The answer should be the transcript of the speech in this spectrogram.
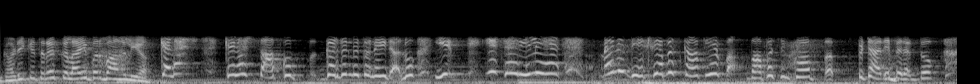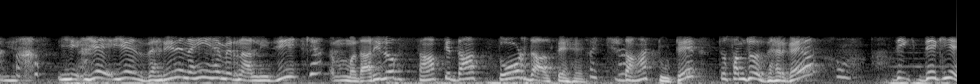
घड़ी की तरह कलाई पर बाँध लिया। कैलाश कैलाश सांप को गर्दन में तो नहीं डालो। ये ये जहरीले है। मैंने देख लिया बस काफ़ी है। वा, वापस इनको आप पिटारे पे रख दो। ये ये ये जहरीले नहीं है मृणालिनी जी। क्या? मदारी लोग सांप के दांत तोड़ डालते हैं। अच्छा। दांत टूटे तो समझो जहर गया। देख देखिए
